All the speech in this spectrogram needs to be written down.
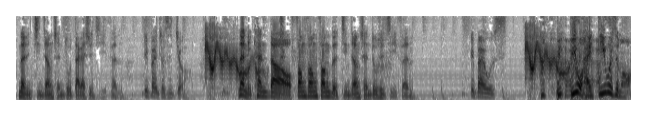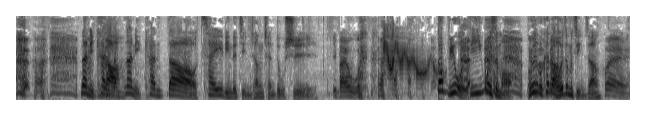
那你紧张程度大概是几分？一百九十九，那你看到方芳芳的紧张程度是几分？一百五十，比比我还低，为什么？那你看到那你看到蔡依林的紧张程度是一百五，都比我低，为什么？你为什么看到我会这么紧张？会，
